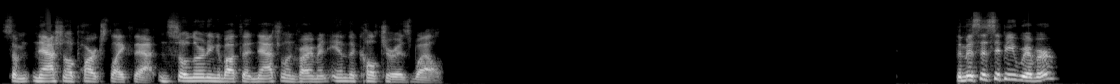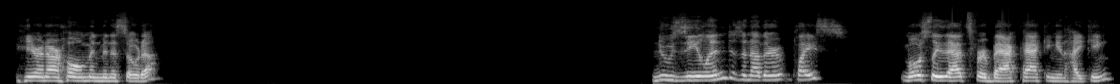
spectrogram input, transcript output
some national parks like that. And so learning about the natural environment and the culture as well. The Mississippi River here in our home in Minnesota New Zealand is another place. Mostly that's for backpacking and hiking.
